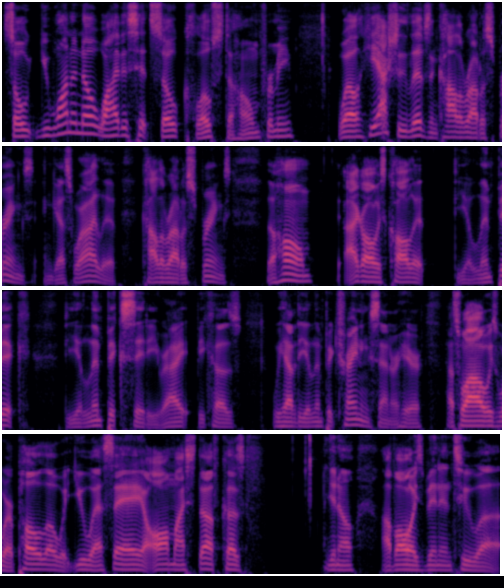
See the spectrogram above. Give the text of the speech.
So, you want to know why this hit so close to home for me? Well, he actually lives in Colorado Springs. And guess where I live? Colorado Springs. The home, I always call it the Olympic, the Olympic City, right? Because we have the Olympic Training Center here. That's why I always wear polo with USA, all my stuff, because you know I've always been into uh,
